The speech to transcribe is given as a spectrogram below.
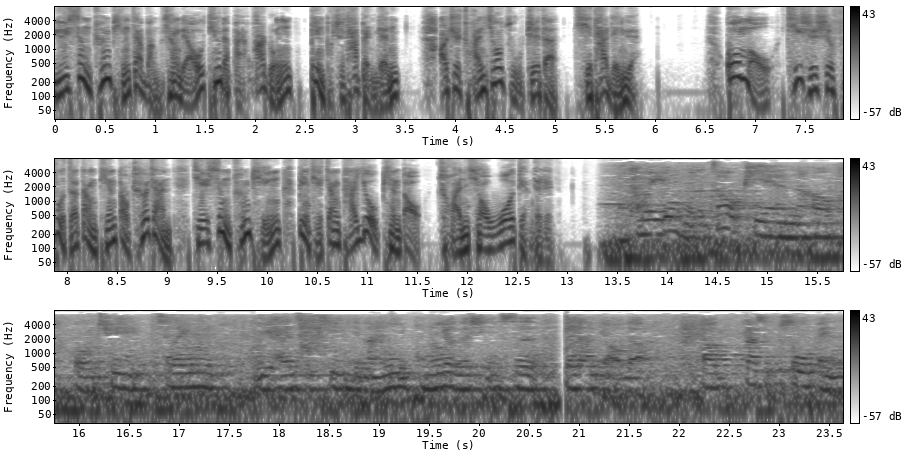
与盛春平在网上聊天的百花荣并不是他本人，而是传销组织的其他人员。郭某其实是负责当天到车站接盛春平，并且将他诱骗到传销窝点的人。他们用我的照片，然后我去相当于女孩子是以男女朋友的形式跟他聊的，然后但是不是我本人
